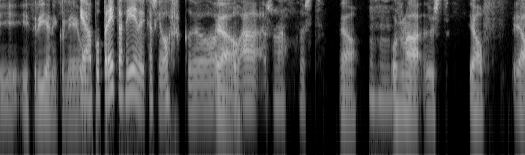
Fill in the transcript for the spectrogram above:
í, í þrýjenningunni já, og, búið að breyta því yfir kannski orku og, Já. og að, svona, þú veist. Mm og svona, þú veist, já, já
